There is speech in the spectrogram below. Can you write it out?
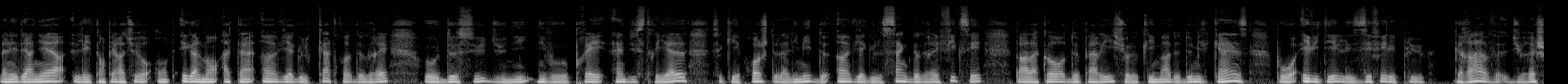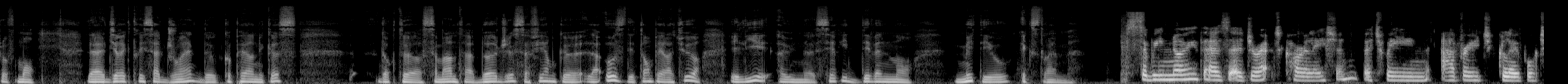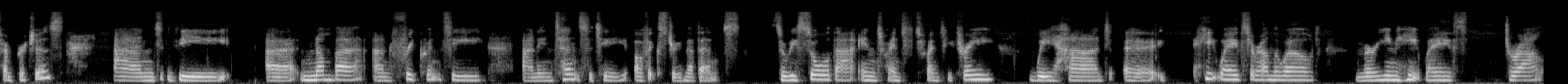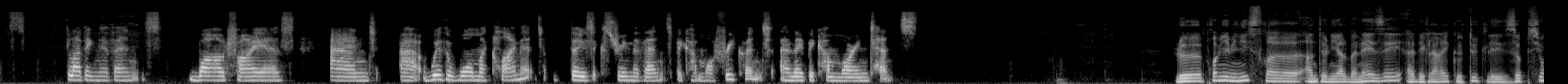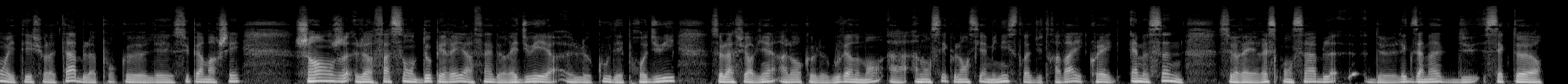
L'année dernière, les températures ont également atteint 1,4 degrés au-dessus du niveau pré-industriel, ce qui est proche de la limite de 1,5 degrés fixée par l'accord de Paris sur le climat de 2015 pour éviter les effets les plus grave du réchauffement. La directrice adjointe de Copernicus, Dr Samantha Burgess, affirme que la hausse des températures est liée à une série d'événements météo extrêmes. So we know there's a direct correlation between average global temperatures and the uh, number and frequency and intensity of extreme events. So we saw that in 2023. We had uh, heat waves around the world, marine heat waves, droughts, flooding events, wildfires, and uh, with a warmer climate, those extreme events become more frequent and they become more intense. Le Premier ministre euh, Anthony Albanese a déclaré que toutes les options étaient sur la table pour que les supermarchés changent leur façon d'opérer afin de réduire le coût des produits. Cela survient alors que le gouvernement a annoncé que l'ancien ministre du Travail, Craig Emerson, serait responsable de l'examen du secteur.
